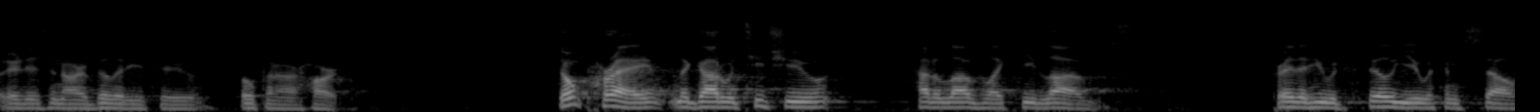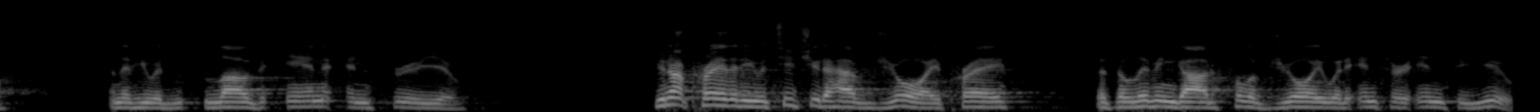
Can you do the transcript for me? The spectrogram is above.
but it is in our ability to open our heart. Don't pray that God would teach you how to love like He loves. Pray that He would fill you with Himself and that He would love in and through you. Do not pray that He would teach you to have joy. Pray that the living God, full of joy, would enter into you.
